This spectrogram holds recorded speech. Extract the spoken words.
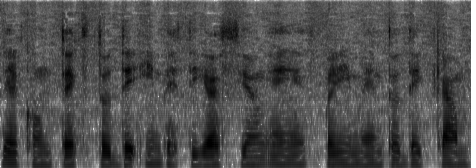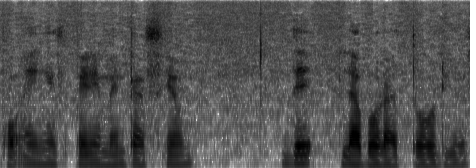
del contexto de investigación en experimentos de campo en experimentación de laboratorios.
